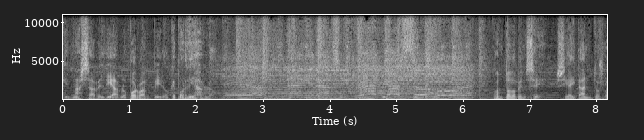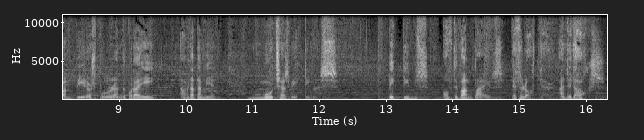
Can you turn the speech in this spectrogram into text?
que más sabe el diablo por vampiro que por diablo. Con todo pensé, si hay tantos vampiros pululando por ahí, habrá también muchas víctimas. Victims of the Vampires, the Slaughter and the Dogs.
